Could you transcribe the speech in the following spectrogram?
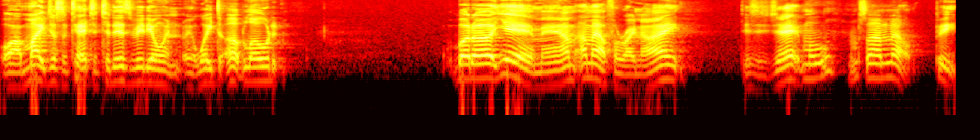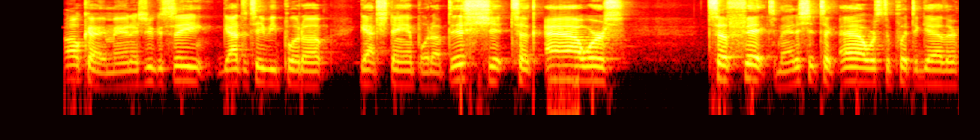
or I might just attach it to this video and, and wait to upload it. But uh, yeah, man, I'm, I'm out for right now. All right, this is Jack Move. I'm signing out. Peace. Okay, man. As you can see, got the TV put up, got stand put up. This shit took hours to fix, man. This shit took hours to put together.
